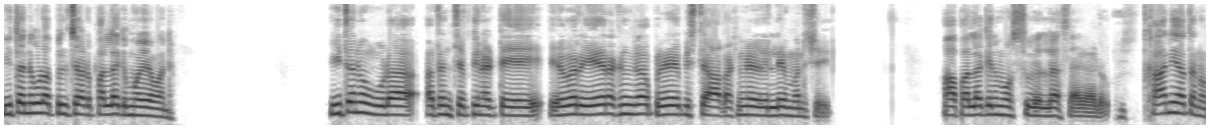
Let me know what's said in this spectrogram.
ఇతన్ని కూడా పిలిచాడు పల్లకి మోయమని. ఇతను కూడా అతను చెప్పినట్టే ఎవరు ఏ రకంగా ప్రేరేపిస్తే ఆ రకంగా వెళ్ళే మనిషి. ఆ పల్లకిని మోస్తూ వెళ్ళసాగాడు. కానీ అతను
